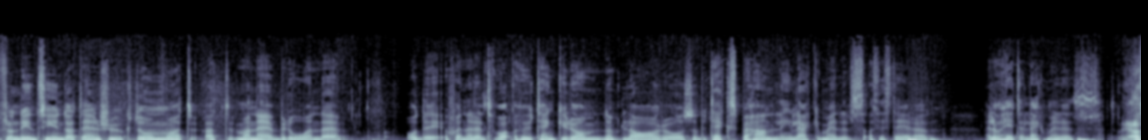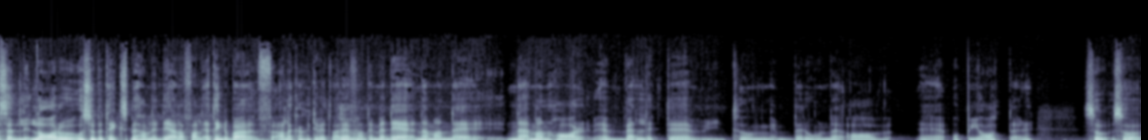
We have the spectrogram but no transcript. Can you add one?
från din syn då, att det är en sjukdom och att, att man är beroende. Och det generellt. Vad- Hur tänker du om de- LARO och Subutex-behandling, läkemedelsassisterad? Eller vad heter det? Läkemedels... Alltså LARO och Subutex-behandling, det är i alla fall, jag tänkte bara, för alla kanske inte vet vad det är för Mm. någonting, men det är när man, eh, när man har eh, väldigt eh, tung beroende av eh, opiater så, så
